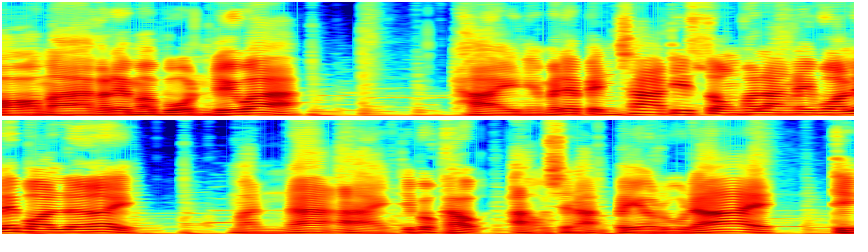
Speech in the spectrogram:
ต่อมาก็ได้มาบ่นด้วยว่า ไทยเนี่ยไม่ได้เป็นชาติที่ทรงพลังในวอลเลย์บอลเลย มันน่าอายที่พวกเขาเอาชนะเปรูได้ที่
